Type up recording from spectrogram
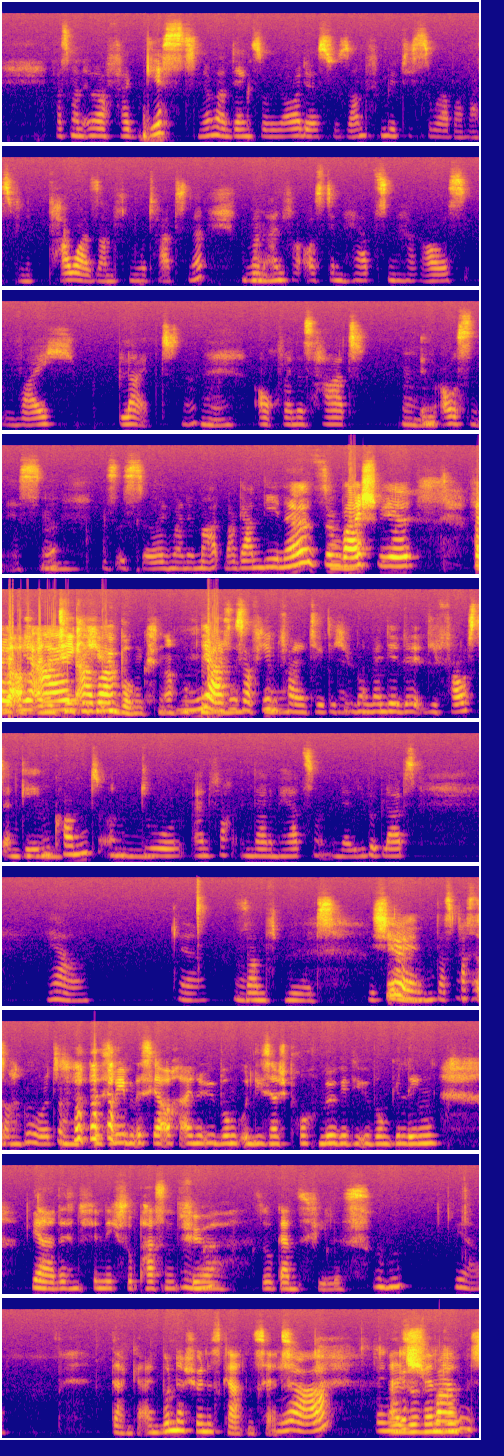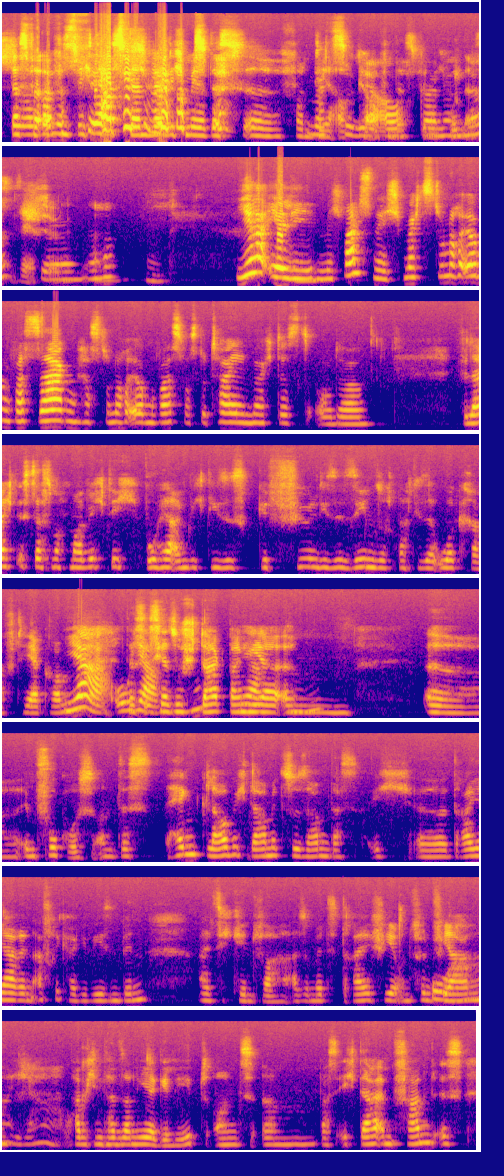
was man immer vergisst. Ne? Man denkt so, ja, der ist so sanftmütig so, aber was für eine Power Sanftmut hat. Ne? Wenn man Mhm. einfach aus dem Herzen heraus weich bleibt. Ne? Mhm. Auch wenn es hart Mhm. im Außen ist. Ne? Das ist, äh, ich meine, Mahatma Gandhi ne? zum Mhm. Beispiel. fällt Aber auch eine ein, tägliche aber- Übung. Ne? ja, es ist auf jeden Mhm. Fall eine tägliche Ja. Übung, wenn dir die, die Faust entgegenkommt und Mhm. du einfach in deinem Herzen und in der Liebe bleibst. Ja, Ja. Sanftmut. Wie schön, das passt doch gut. Das Leben ist ja auch eine Übung und dieser Spruch, möge die Übung gelingen, ja, den finde ich so passend für Mhm. so ganz vieles. Mhm. Ja. Danke, ein wunderschönes Kartenset. Ja, bin Also wenn gespannt, du das veröffentlicht hast, dann werde ich mir das äh, von dir auch du kaufen. dir auch das finde ich ne? sehr Schön, schön. Mhm. Ja, ihr Lieben, ich weiß nicht, möchtest du noch irgendwas sagen? Hast du noch irgendwas, was du teilen möchtest? Oder Vielleicht ist das nochmal wichtig, woher eigentlich dieses Gefühl, diese Sehnsucht nach dieser Urkraft herkommt. ja, oh das ja. ist ja so Mhm. stark bei Ja. mir ähm, äh, im Fokus. Und das hängt, glaube ich, damit zusammen, dass ich äh, drei Jahre in Afrika gewesen bin, als ich Kind war. Also mit drei, vier und fünf Oha, Jahren ja, habe ich in Tansania gelebt. Und ähm, was ich da empfand, ist,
